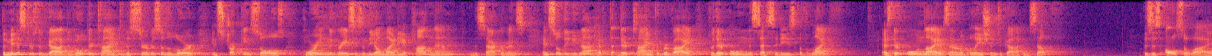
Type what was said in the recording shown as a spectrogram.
The ministers of God devote their time to the service of the Lord, instructing souls, pouring the graces of the Almighty upon them in the sacraments, and so they do not have their time to provide for their own necessities of life as their own lives are an oblation to God Himself. This is also why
